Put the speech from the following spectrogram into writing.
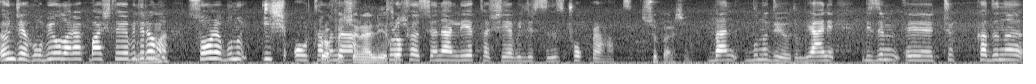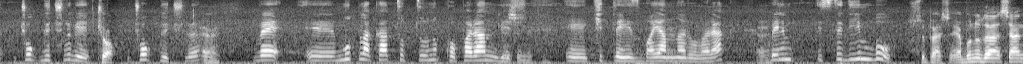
önce hobi olarak başlayabilir ama sonra bunu iş ortamına Profesyonelliğe profesyonelliğe taşıyabilirsiniz çok rahat. Süpersin. Ben bunu diyorum. Yani bizim e, Türk kadını çok güçlü bir Çok. çok güçlü Evet. ve e, mutlaka tuttuğunu koparan bir Kesinlikle. e, kitleyiz bayanlar olarak. Evet. Benim istediğim bu. Süpersin. Ya bunu da sen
